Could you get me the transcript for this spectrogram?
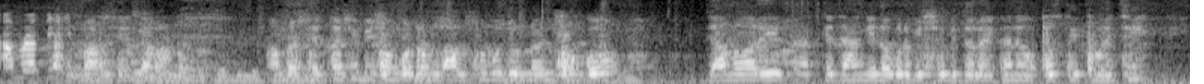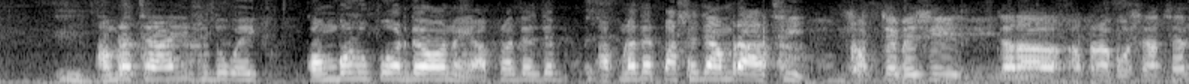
আমরা বিভিন্ন পাশে দাঁড়ানো। আমরা স্বেচ্ছাসেবী সংগঠন লাল সবুজ উন্নয়ন সংঘ জানুয়ারির আজকে জাহাঙ্গীরনগর বিশ্ববিদ্যালয় এখানে উপস্থিত হয়েছি। আমরা চাই শুধু এই কম্বল উপহার দেওয়া নেই। আপনাদের যে আপনাদের পাশে যে আমরা আছি সবচেয়ে বেশি যারা আপনারা বসে আছেন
